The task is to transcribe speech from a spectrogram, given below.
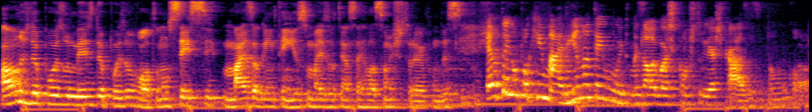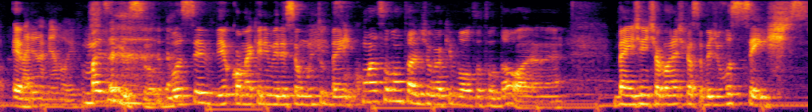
anos depois, ou meses depois, eu volto. Não sei se mais alguém tem isso, mas eu tenho essa relação estranha com The Sims. Eu tenho um pouquinho, Marina tem muito, mas ela gosta de construir as casas, então não conta. É. Marina é minha noiva. Mas é isso, você vê como é que ele envelheceu muito bem com essa vontade de jogar que volta toda hora, né? Bem, gente, agora a gente quer saber de vocês.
